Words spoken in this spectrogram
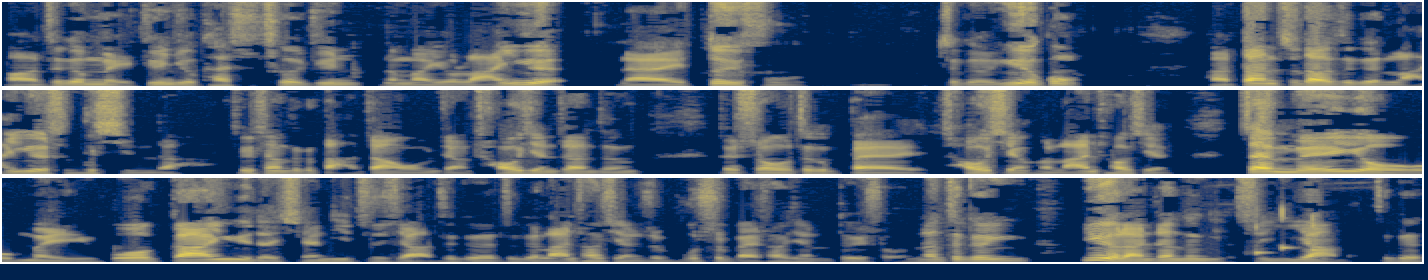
啊，这个美军就开始撤军，那么由南越来对付这个越共啊，但知道这个南越是不行的，就像这个打仗，我们讲朝鲜战争的时候，这个北朝鲜和南朝鲜。在没有美国干预的前提之下，这个这个南朝鲜是不是北朝鲜的对手？那这个越南战争也是一样的，这个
